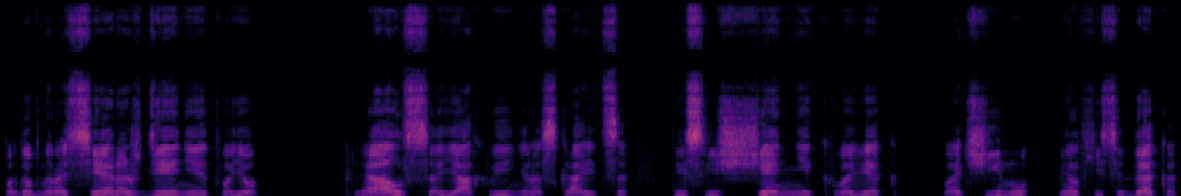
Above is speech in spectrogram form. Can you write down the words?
подобно росе рождения твое, Клялся Яхве и не раскается, ты священник вовек по чину Мелхиседека.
